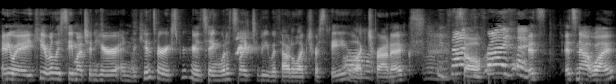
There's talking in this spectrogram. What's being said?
Anyway, you can't really see much in here and the kids are experiencing what it's like to be without electricity, ah. electronics. it's not So, surprising. It's, it's not what?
